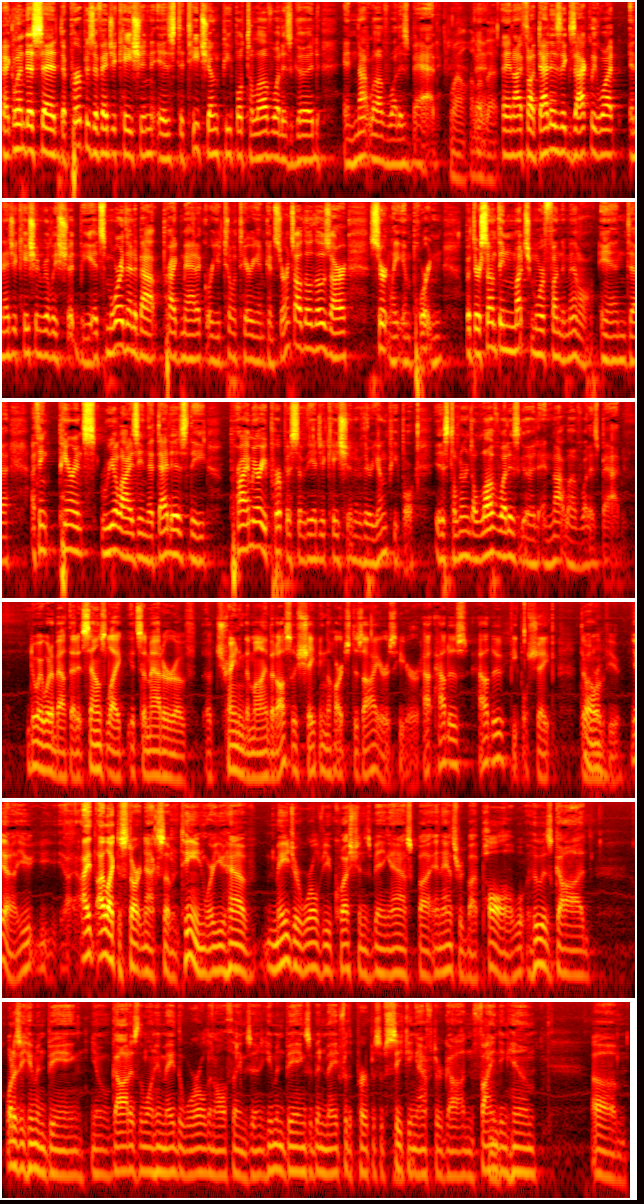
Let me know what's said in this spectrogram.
Glenda said the purpose of education is to teach young people to love what is good and not love what is bad. Wow, I love that. And I thought that is exactly what an education really should be. It's more than about pragmatic or utilitarian concerns, although those are certainly important, but there's something much more fundamental. And uh, I think parents realizing that that is the primary purpose of the education of their young people is to learn to love what is good and not love what is bad. Doy, what about that? It sounds like it's a matter of, of training the mind, but also shaping the heart's desires here. How, how does how do people shape their well, worldview? Yeah, you, you, I, I like to start in Acts 17, where you have major worldview questions being asked by and answered by Paul. Who is God? What is a human being? You know, God is the one who made the world and all things, and human beings have been made for the purpose of seeking after God and finding Him. Um,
